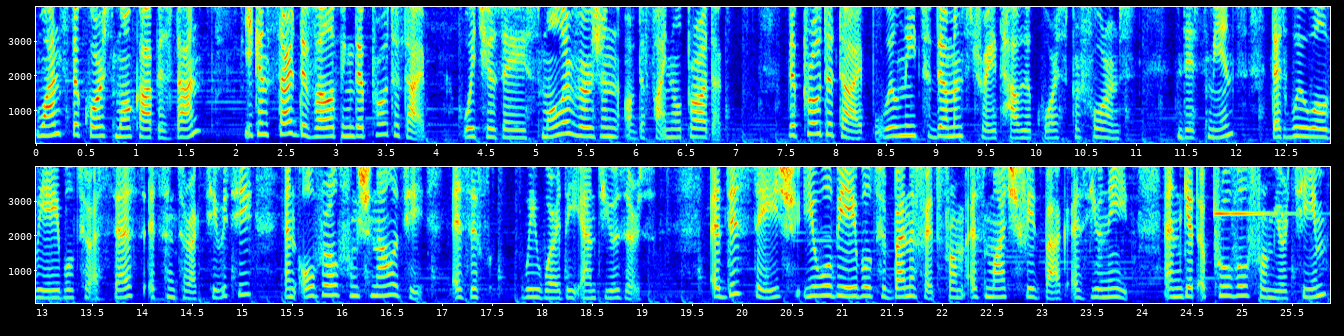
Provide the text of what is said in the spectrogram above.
Once the course mockup is done, you can start developing the prototype, which is a smaller version of the final product. The prototype will need to demonstrate how the course performs. This means that we will be able to assess its interactivity and overall functionality as if we were the end users. At this stage, you will be able to benefit from as much feedback as you need and get approval from your team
